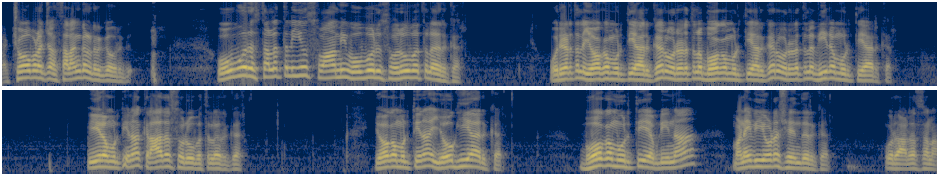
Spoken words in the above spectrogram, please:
லட்சோப லட்சம் ஸ்தலங்கள் இருக்குது அவருக்கு. ஒவ்வொரு ஸ்தலத்துலேயும் சுவாமி ஒவ்வொரு ஸ்வரூபத்தில் இருக்கார். ஒரு இடத்துல யோகமூர்த்தியாக இருக்கார் ஒரு இடத்துல போகமூர்த்தியாக இருக்கார் ஒரு இடத்துல வீரமூர்த்தியாக இருக்கார். வீரமூர்த்தினா கிராத ஸ்வரூபத்தில் இருக்கார். யோகமூர்த்தினா யோகியாக இருக்கார். போகமூர்த்தி அப்படின்னா மனைவியோடு சேர்ந்துருக்கார் ஒரு அரசனா.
